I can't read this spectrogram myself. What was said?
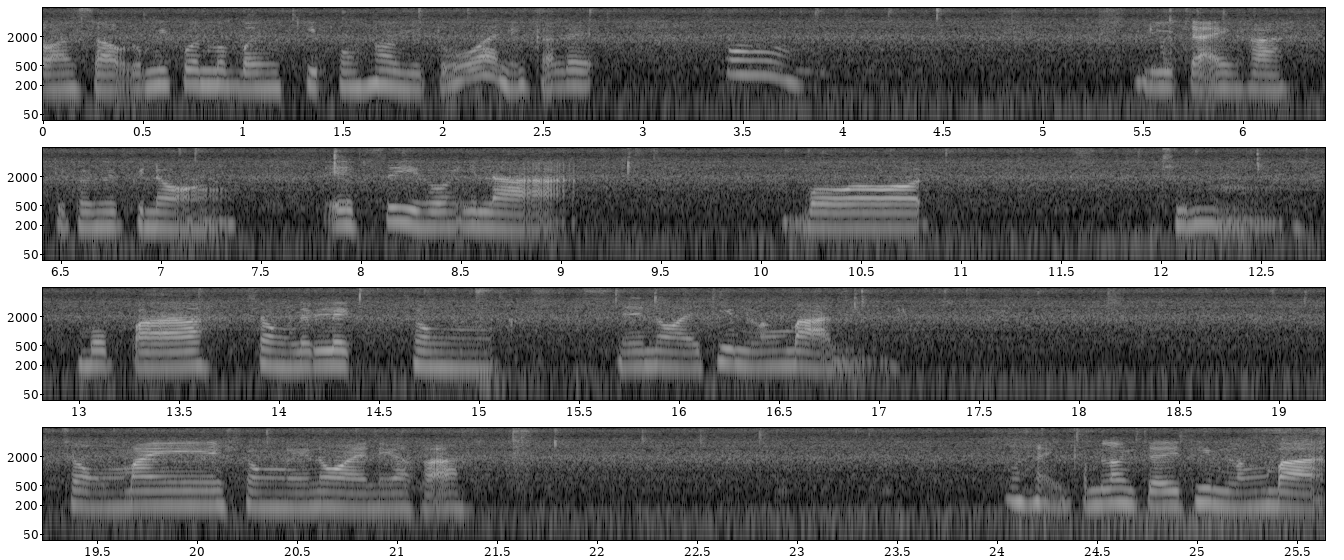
ตอนเสาร์ก็มีคนมาเบิ่งคลิปของเราอยู่ตัวนี่ก็เลยดีใจค่ะ ที่เพื่อนพี่น้องเอฟซีของอีลาบอทิมบปลาช่องเล็กๆ ช่องน้อยๆทิมลังบานช่องไม้ช่องน้อยๆเนี่ยค่ะให้กำลังใจทีมลังบาน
